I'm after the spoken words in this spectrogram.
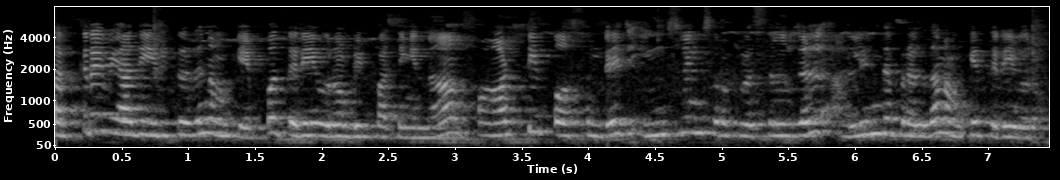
சர்க்கரை வியாதி இருக்கிறது நமக்கு எப்போ தெரிய வரும் அப்படின்னு பார்த்தீங்கன்னா ஃபார்ட்டி பர்சன்டேஜ் இன்சுலின் சுரக்கிற செல்கள் அழிந்த பிறகு தான் நமக்கே தெரிய வரும்.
